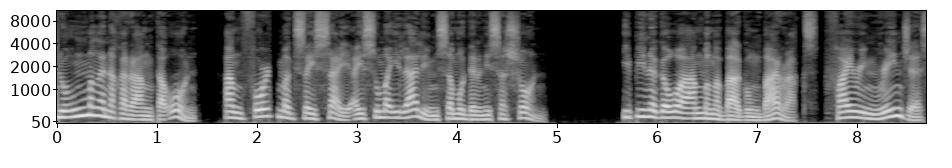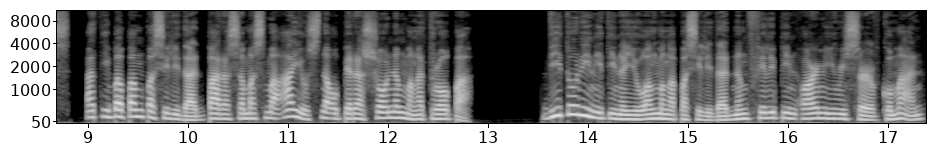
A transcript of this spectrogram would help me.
Noong mga nakaraang taon, ang Fort Magsaysay ay sumailalim sa modernisasyon. Ipinagawa ang mga bagong barracks, firing ranges, at iba pang pasilidad para sa mas maayos na operasyon ng mga tropa. Dito rin itinayo ang mga pasilidad ng Philippine Army Reserve Command,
